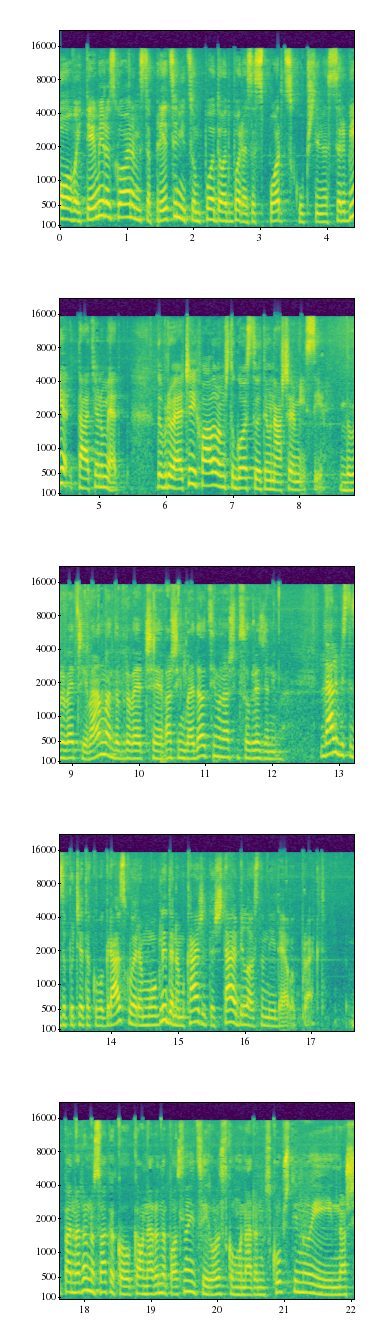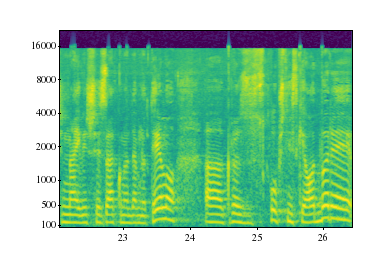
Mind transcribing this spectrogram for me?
O ovoj temi razgovaram sa predsednicom pododbora za sport Skupštine Srbije, Tatjanom Medved. Dobroveče i hvala vam što gostujete u našoj emisiji. Dobroveče i vama, dobroveče vašim gledalcima, našim sugrađanima. Da li biste za početak ovog razgovora mogli da nam kažete šta je bila osnovna ideja ovog projekta? Pa naravno svakako kao narodna poslanica i ulazkom u Narodnu skupštinu i naše najviše zakonodavno telo kroz skupštinske odbore,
